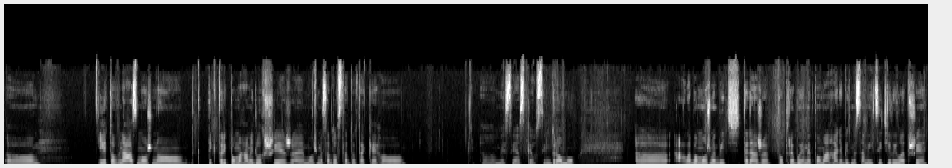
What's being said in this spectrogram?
Uh, je to v nás možno, tí, ktorí pomáhame dlhšie, že môžeme sa dostať do takého uh, mesianského syndromu. Uh, alebo môžeme byť, teda, že potrebujeme pomáhať, aby sme sa my cítili lepšie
